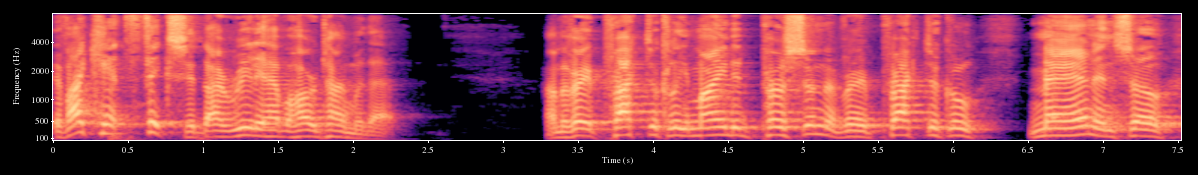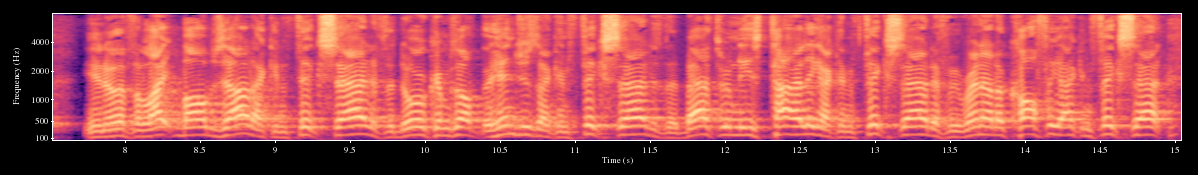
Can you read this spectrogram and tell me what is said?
If I can't fix it, I really have a hard time with that. I'm a very practically minded person, a very practical man. And so, you know, if the light bulb's out, I can fix that. If the door comes off the hinges, I can fix that. If the bathroom needs tiling, I can fix that. If we run out of coffee, I can fix that.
